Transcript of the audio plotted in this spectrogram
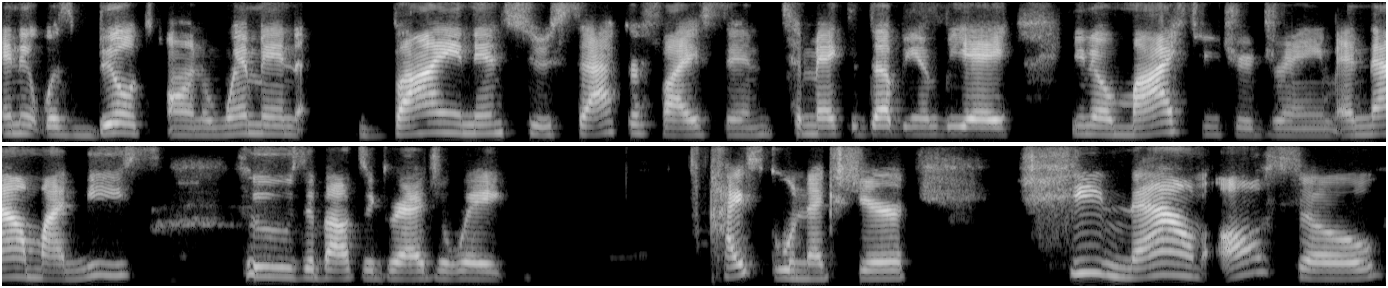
and it was built on women buying into sacrificing to make the WNBA, you know, my future dream. And now my niece, who's about to graduate high school next year, she now also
